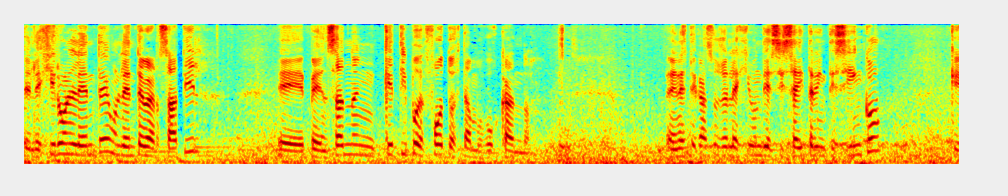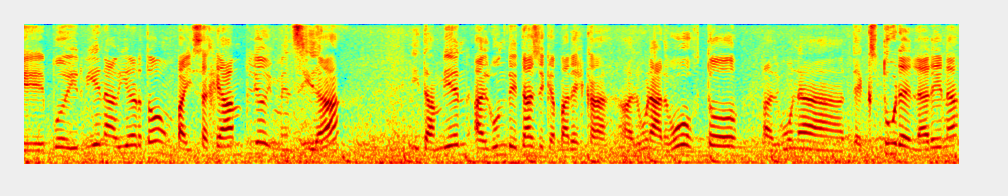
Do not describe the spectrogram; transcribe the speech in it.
elegir un lente, un lente versátil, eh, pensando en qué tipo de foto estamos buscando. En este caso yo elegí un 1635 que puede ir bien abierto, un paisaje amplio, inmensidad también algún detalle que aparezca, algún arbusto, alguna textura en la arena.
